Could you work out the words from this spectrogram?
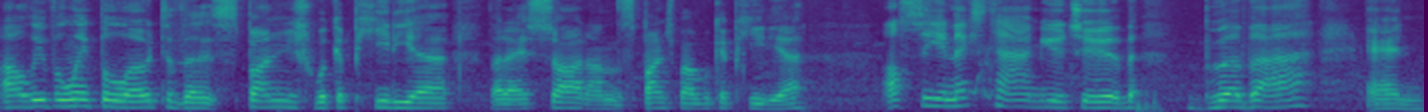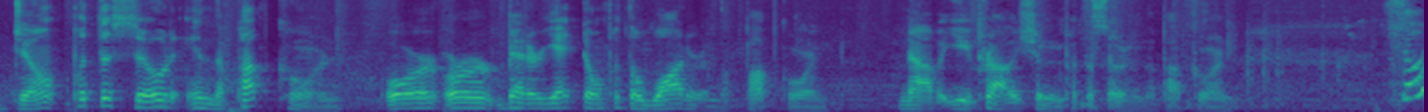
I'll leave a link below to the Sponge Wikipedia that I saw it on the SpongeBob Wikipedia. I'll see you next time, YouTube. Bye bye, and don't put the soda in the popcorn, or or better yet, don't put the water in the popcorn. Nah, but you probably shouldn't put the soda in the popcorn. Soda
